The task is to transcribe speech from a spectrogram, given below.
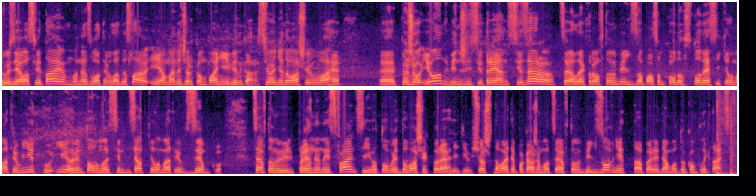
Друзі, я вас вітаю. Мене звати Владислав і я менеджер компанії Вінкар. Сьогодні до вашої уваги е, Peugeot Ion, він же Citroën C0. Це електроавтомобіль з запасом ходу в 110 км влітку і орієнтовно 70 км взимку. Це автомобіль пригнаний з Франції, готовий до ваших переглядів. Що ж, давайте покажемо цей автомобіль ззовні та перейдемо до комплектації.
